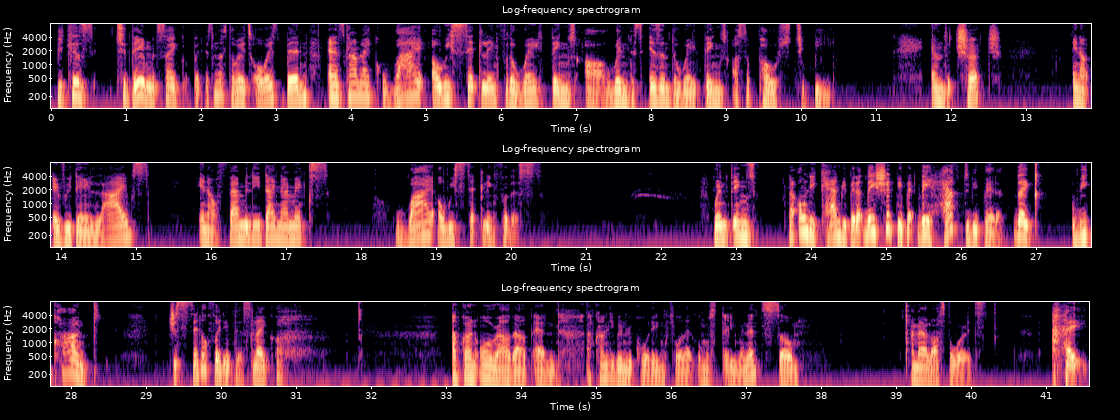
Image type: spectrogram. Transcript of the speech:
Because to them it's like but isn't this the way it's always been and it's kind of like why are we settling for the way things are when this isn't the way things are supposed to be in the church in our everyday lives in our family dynamics why are we settling for this when things not only can be better they should be better they have to be better like we can't just settle for any of this. Like, oh, I've gotten all riled up and I've currently been recording for like almost 30 minutes, so I'm at a loss for words. I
